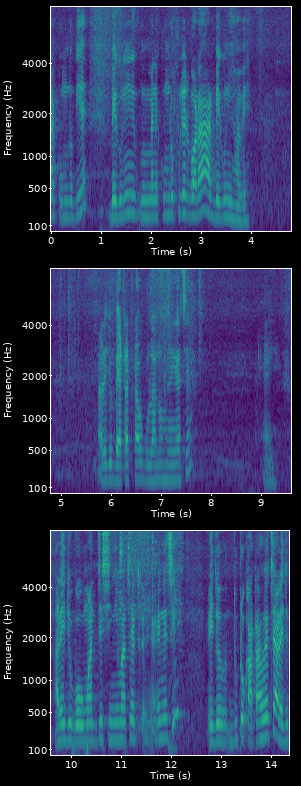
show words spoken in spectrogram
আর কুমড়ো দিয়ে, বেগুনি মানে কুমড়ো ফুলের বড়া আর বেগুনি হবে। আর এই যে ব্যাটারটাও গুলানো হয়ে গেছে। এই, আর এই যে বৌমার যে শিঙি মাছের এনেছি এই যে দুটো কাটা হয়েছে আর এই যে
